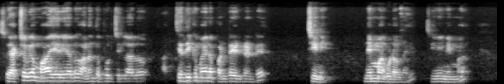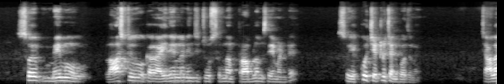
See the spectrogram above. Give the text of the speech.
సో యాక్చువల్గా మా ఏరియాలో అనంతపూర్ జిల్లాలో అత్యధికమైన పంట ఏంటంటే చీని నిమ్మ కూడా ఉన్నాయి. చీని నిమ్మ. సో మేము లాస్ట్ ఒక ఐదేళ్ళ నుంచి చూస్తున్న ప్రాబ్లమ్స్ ఏమంటే సో ఎక్కువ చెట్లు చనిపోతున్నాయి. చాలా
